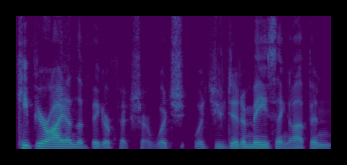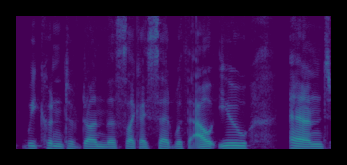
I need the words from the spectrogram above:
keep your eye on the bigger picture which which you did amazing up and we couldn't have done this like i said without you and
